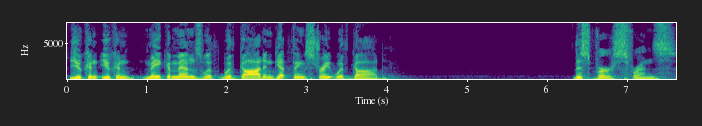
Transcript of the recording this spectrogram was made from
you can, you can make amends with, with God and get things straight with God? This verse, friends,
